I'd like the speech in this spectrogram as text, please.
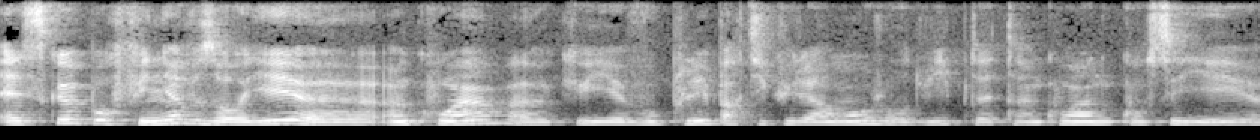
Est-ce que pour finir, vous auriez euh, un coin euh, qui vous plaît particulièrement aujourd'hui? Peut-être un coin à nous conseiller, euh,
